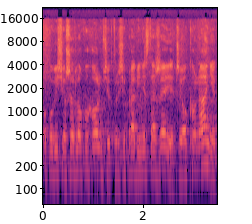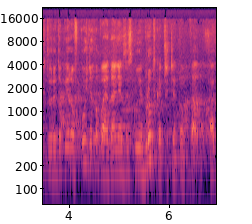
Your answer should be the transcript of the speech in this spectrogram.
opowieści o Sherlocku Holmesie, który się prawie nie starzeje, czy o Konanie, który dopiero w późnych opowiadaniach zyskuje brudkę przyciętą w kwadrat, tak?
